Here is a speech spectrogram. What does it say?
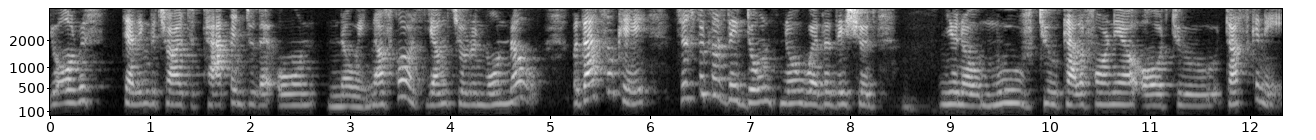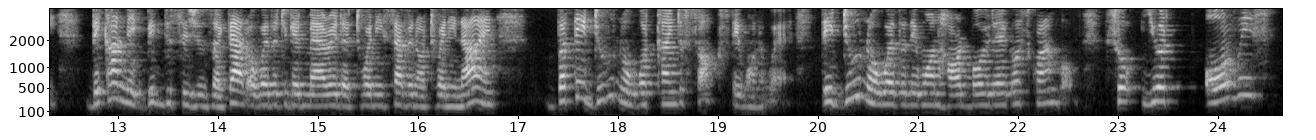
You're always telling the child to tap into their own knowing. Now, of course, young children won't know, but that's okay. Just because they don't know whether they should you know, move to California or to Tuscany. They can't make big decisions like that or whether to get married at 27 or 29 but they do know what kind of socks they want to wear. They do know whether they want hard boiled egg or scrambled. So you're always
